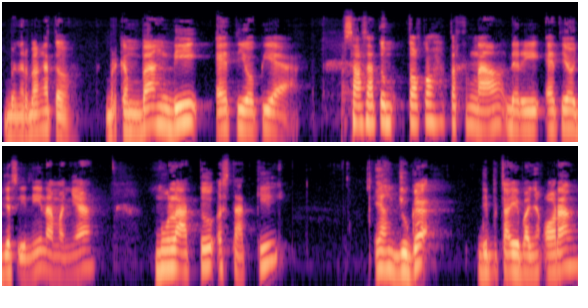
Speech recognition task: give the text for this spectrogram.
Bener banget tuh, berkembang di Ethiopia. Salah satu tokoh terkenal dari Ethio Jazz ini namanya Mulatu Estatki, yang juga dipercaya banyak orang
